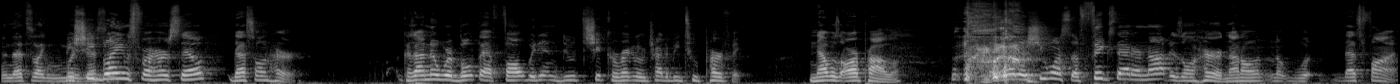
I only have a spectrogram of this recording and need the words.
And that's like me When she blames for herself, that's on her. Because I know we're both at fault. We didn't do shit correctly. We tried to be too perfect, and that was our problem. Whether she wants to fix that or not is on her, not on. No, what, that's fine.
